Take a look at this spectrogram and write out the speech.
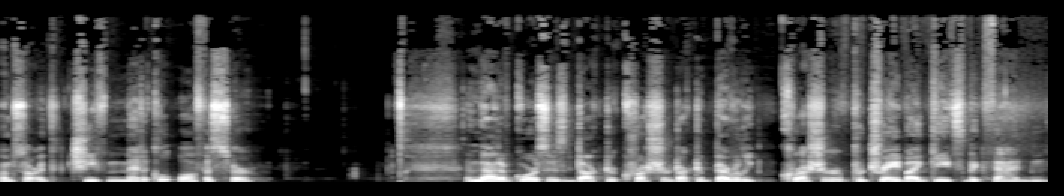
I'm sorry, the chief medical officer. And that, of course, is Dr. Crusher, Dr. Beverly Crusher, portrayed by Gates McFadden.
